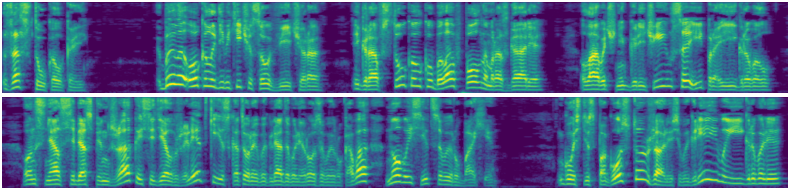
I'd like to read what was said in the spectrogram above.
за стуколкой. Было около девяти часов вечера. Игра в стуколку была в полном разгаре. Лавочник горячился и проигрывал. Он снял с себя спинджак и сидел в жилетке, из которой выглядывали розовые рукава новой ситцевой рубахи. Гости с погоста жались в игре и выигрывали.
